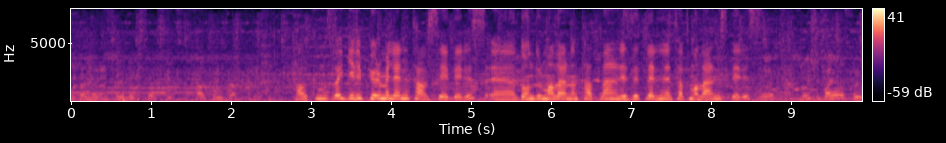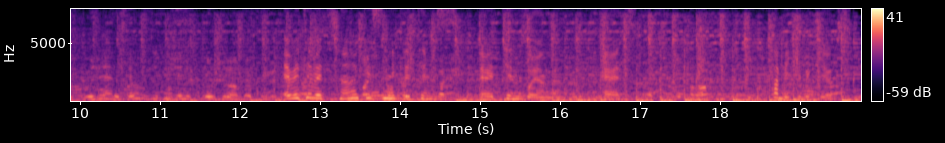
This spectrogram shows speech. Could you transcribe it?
Buradan neler söylemek istersiniz halkımıza? Halkımıza gelip görmelerini tavsiye ederiz. Ee, dondurmalarının, tatlarının, lezzetlerini tatmalarını isteriz. Evet. Sonuçta bayansınız. Özellikle temizlik, hijyenik ön planda değil mi? Evet Yani evet, bayan kesinlikle temiz. Evet, temiz o yönden. Evet, Evet. Tabii ki bekliyoruz.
